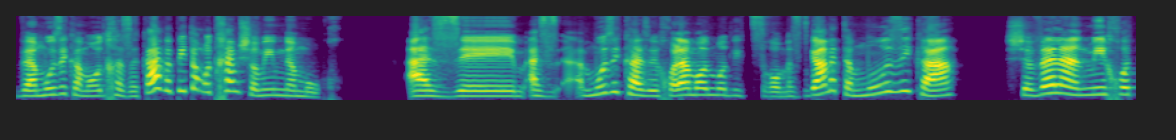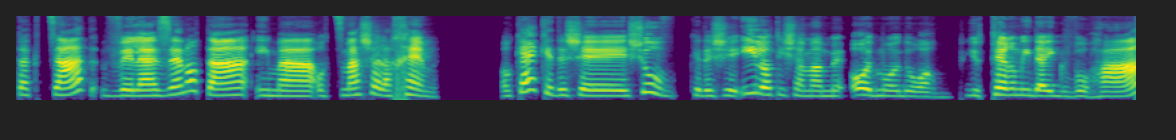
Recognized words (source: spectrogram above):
והמוזיקה מאוד חזקה, ופתאום אתכם שומעים נמוך. אז, אה, אז המוזיקה הזו יכולה מאוד מאוד לצרום. אז גם את המוזיקה שווה להנמיך אותה קצת ולאזן אותה עם העוצמה שלכם, אוקיי? כדי ששוב, כדי שהיא לא תישמע מאוד מאוד או יותר מדי גבוהה,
